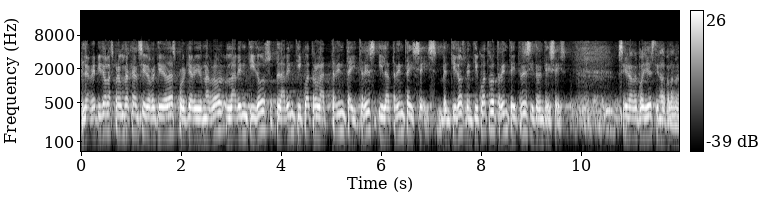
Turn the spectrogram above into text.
le repito las preguntas que han sido retiradas porque ha habido un error. La 22, la 24, la 33 y la 36. 22, 24, 33 y 36. Señora Repolles, tiene la palabra.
